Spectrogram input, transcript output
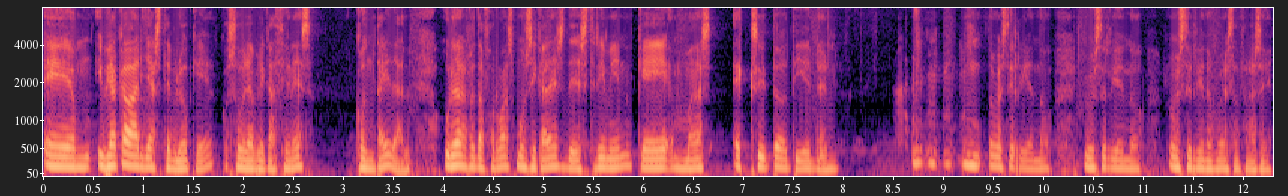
Em, y voy a acabar ya este bloque sobre aplicaciones con Tidal, una de las plataformas musicales de streaming que más éxito tienen. no me estoy riendo, no me estoy riendo, no me estoy riendo con esta frase.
